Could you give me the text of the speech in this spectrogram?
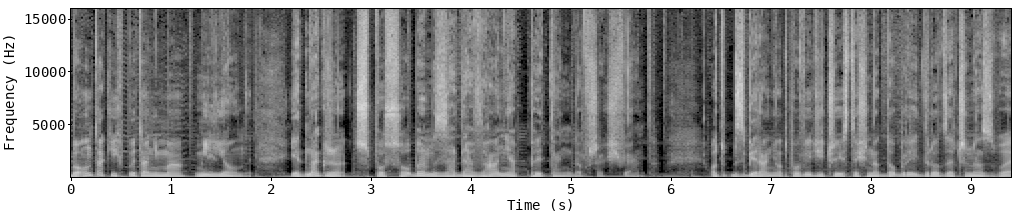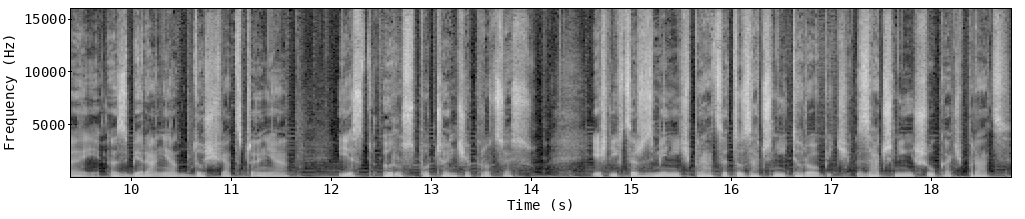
bo on takich pytań ma miliony. Jednakże sposobem zadawania pytań do wszechświata od zbierania odpowiedzi, czy jesteś na dobrej drodze, czy na złej, zbierania doświadczenia jest rozpoczęcie procesu. Jeśli chcesz zmienić pracę, to zacznij to robić. Zacznij szukać pracy.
